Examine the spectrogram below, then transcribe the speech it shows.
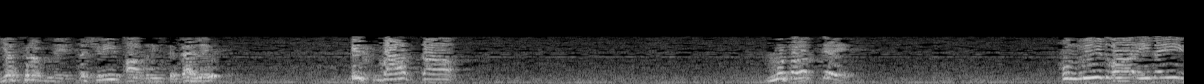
یسرف میں تشریف آوری سے پہلے، اس بات کا متوقع امیدوار ہی نہیں،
